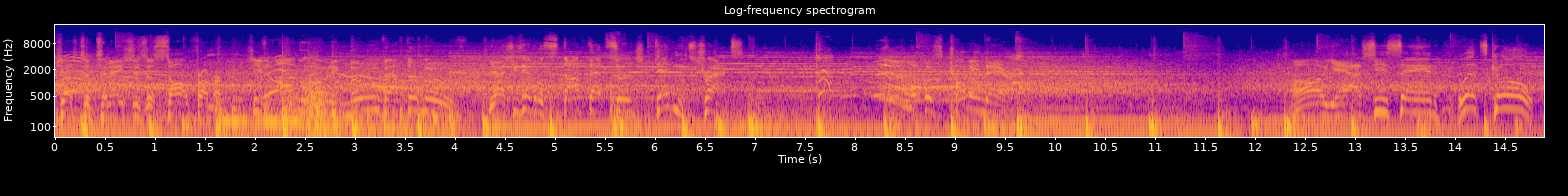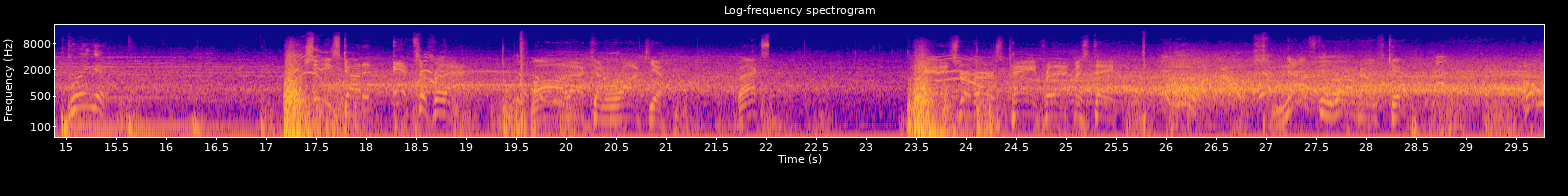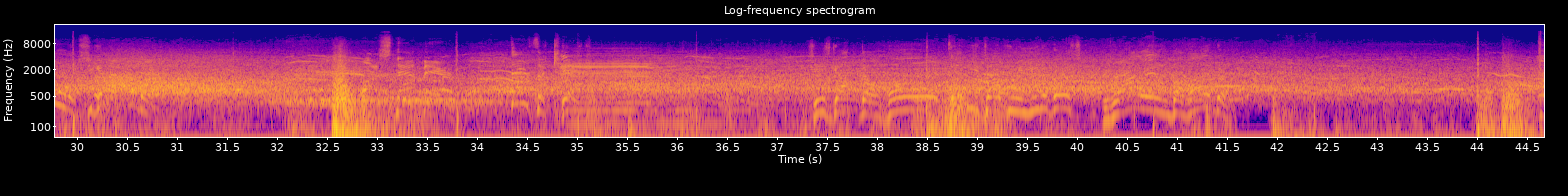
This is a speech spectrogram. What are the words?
Just a tenacious assault from her. She's unloading move after move. Yeah, she's able to stop that surge dead in its tracks. What was coming there. Oh, yeah, she's saying, let's go, bring it. She's got an answer for that. Oh, that can rock you. Backs. And it's reverse pain for that mistake. Oh, ouch. Nasty roundhouse kick. And she got out of there. What a snap there. There's the kick. She's got the whole WWE Universe rallying behind her.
